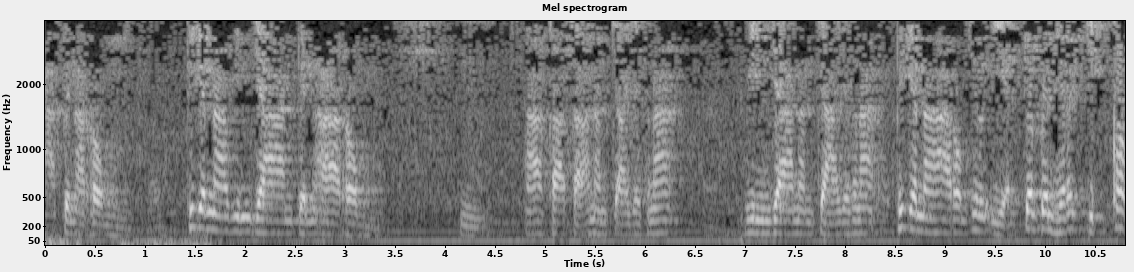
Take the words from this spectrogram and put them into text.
าศเป็นอารมณ์ พิจารณาวิญญาณเป็นอารมณ์อากาสานัญใจยตนะ วิญญาณัญจายตนะ พิจารณาอารมณ์ที่ละเอียด จนเป็นเหตุจิตเข้า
